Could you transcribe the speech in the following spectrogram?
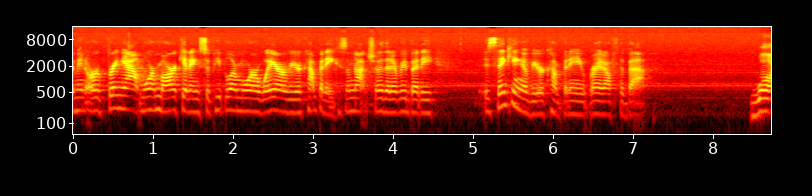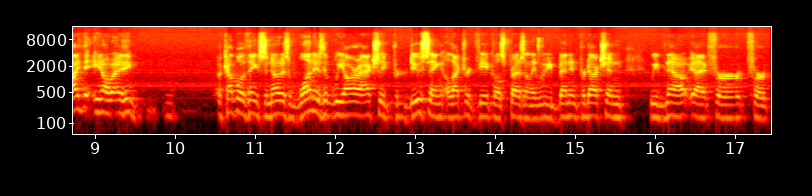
I mean, or bring out more marketing so people are more aware of your company? Because I'm not sure that everybody is thinking of your company right off the bat. Well, I think you know, I think a couple of things to notice. One is that we are actually producing electric vehicles presently. We've been in production. We've now uh, for for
